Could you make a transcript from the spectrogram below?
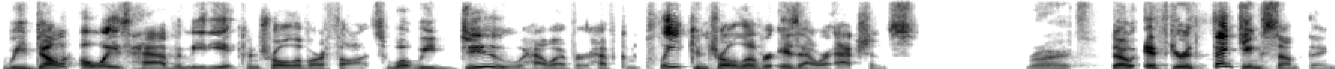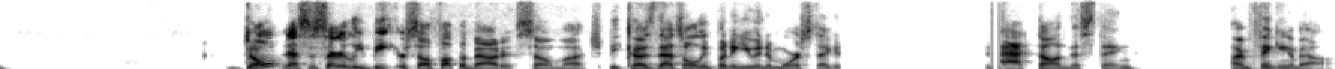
we don't always have immediate control of our thoughts. What we do, however, have complete control over is our actions. Right. So if you're thinking something, don't necessarily beat yourself up about it so much because that's only putting you into more stagnation. Act on this thing I'm thinking about.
